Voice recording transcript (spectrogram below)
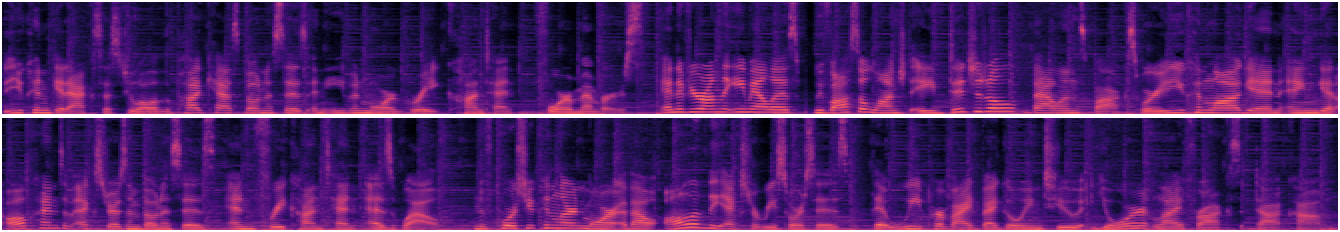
that you can get access to all of the podcast bonuses and even more great content for members. And if you're on the email list, we've also launched a digital balance box where you can log in and get all kinds of extras and bonuses and free content as well. And of course, you can learn more about all of the extra resources that we provide by going to yourliferocks.com.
